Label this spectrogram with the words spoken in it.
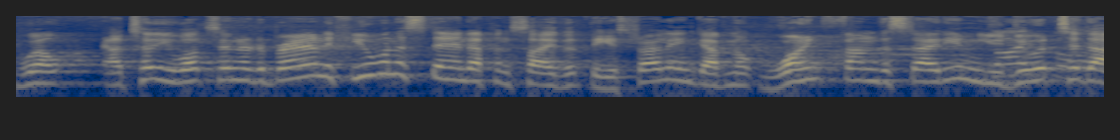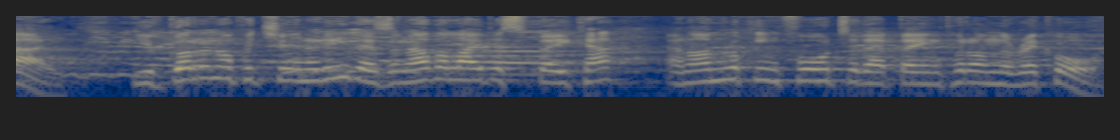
well, I'll tell you what, Senator Brown, if you want to stand up and say that the Australian government won't fund the stadium, you do it today. You've got an opportunity. There's another Labor speaker, and I'm looking forward to that being put on the record.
